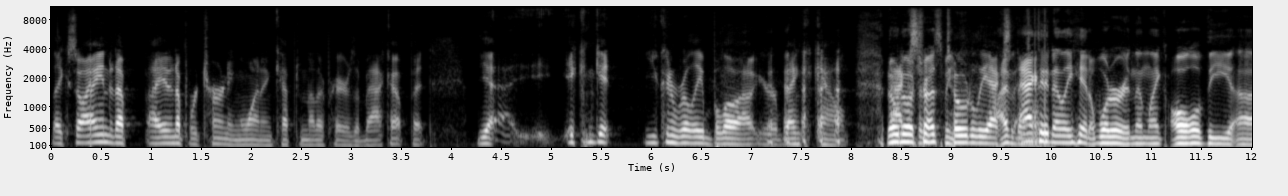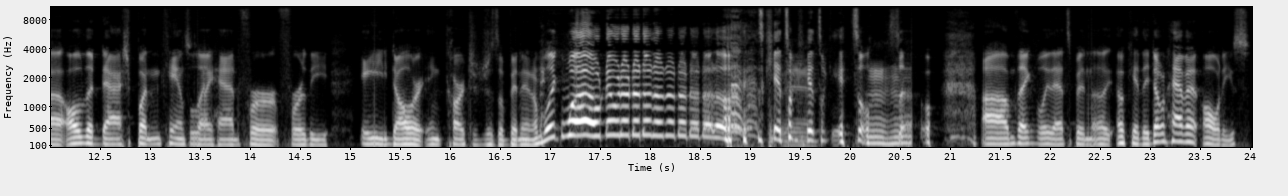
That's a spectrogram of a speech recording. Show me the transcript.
Like so, I ended up I ended up returning one and kept another pair as a backup. But yeah, it it can get you can really blow out your bank account. No, no, acci- trust me. Totally I've accidentally. accidentally hit order, and then like all of the uh, all of the dash button cancels I had for for the eighty dollar ink cartridges have been in. I'm like, whoa, no, no, no, no, no, no, no, no, no, no, cancel, cancel, cancel. Mm-hmm. So, um, thankfully that's been uh, okay. They don't have it at Aldi's.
